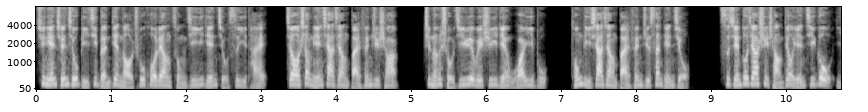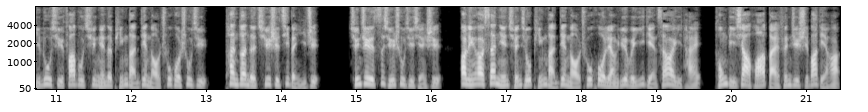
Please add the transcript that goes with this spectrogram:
去年全球笔记本电脑出货量总计一点九四亿台，较上年下降百分之十二。智能手机约为十一点五二亿部，同比下降百分之三点九。此前多家市场调研机构已陆续发布去年的平板电脑出货数据，判断的趋势基本一致。群智咨询数据显示，二零二三年全球平板电脑出货量约为一点三二亿台，同比下滑百分之十八点二。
